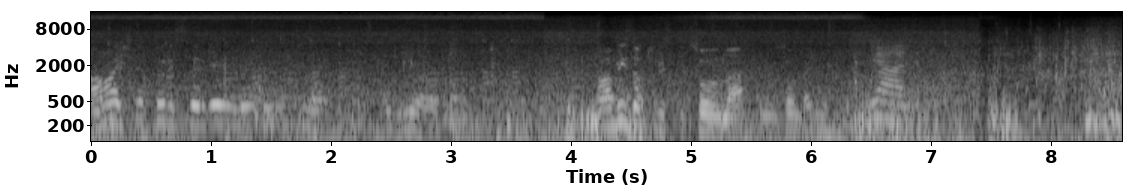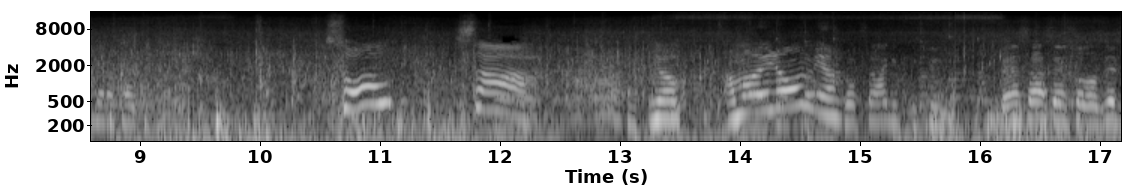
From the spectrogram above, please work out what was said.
Ama işte turistler gelince içine gidiyor ortam. Ama biz de turistik sonunda. Bunun sonunda gidiyoruz. Yani. Sol, sağ. Yok. Ama öyle olmuyor. Çok sağa gittik şimdi. Ben sağ sen sol hazır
